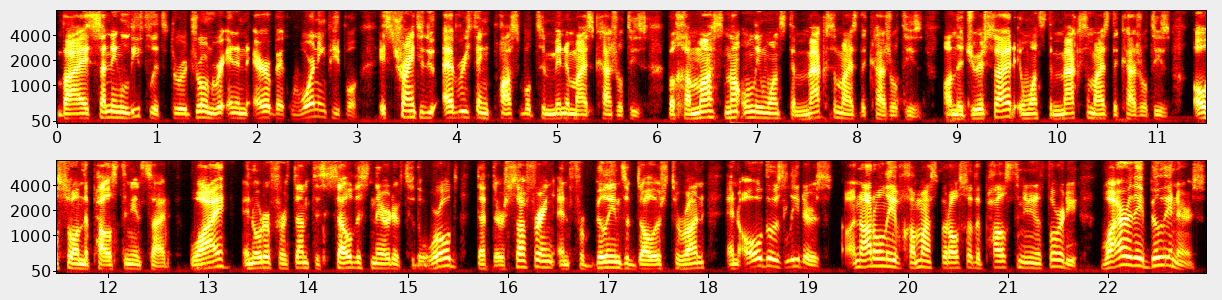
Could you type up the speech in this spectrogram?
by sending leaflets through a drone written in Arabic, warning people. It's trying to do everything possible to minimize casualties. But Hamas not only wants to maximize the casualties on the Jewish side, it wants to maximize the casualties also on the Palestinian side. Why? In order for them to sell this narrative to the world that they're suffering and for billions of dollars to run. And all those leaders, not only of Hamas, but also the Palestinian Authority, why are they billionaires?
